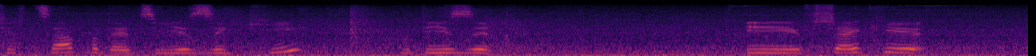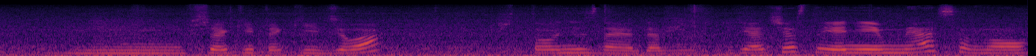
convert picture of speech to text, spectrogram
Сердца подаются языки. Вот язык. И всякие, всякие такие дела, что не знаю даже. Я, честно, я не ем мясо, но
